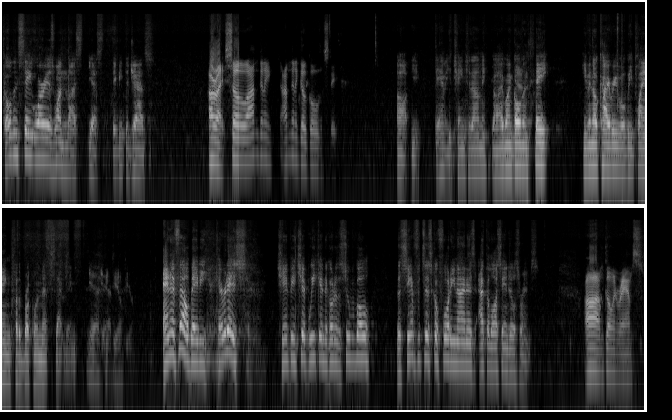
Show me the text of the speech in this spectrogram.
Golden State Warriors won last. Yes, they beat the Jazz. All right, so I'm gonna I'm gonna go Golden State. Oh, you damn it! You changed it on me. Oh, I went Golden yeah. State, even though Kyrie will be playing for the Brooklyn Nets that game. Yeah, big deal. NFL baby, here it is. Championship weekend to go to the Super Bowl. The San Francisco 49ers at the Los Angeles Rams. Uh, I'm going Rams.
